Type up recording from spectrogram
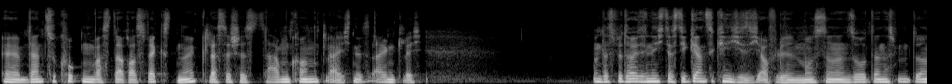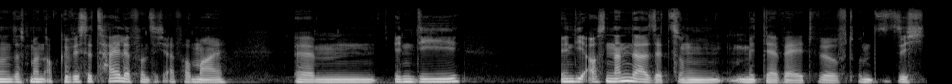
äh, dann zu gucken, was daraus wächst. Ne? Klassisches Samenkorn-Gleichnis eigentlich. Und das bedeutet nicht, dass die ganze Kirche sich auflösen muss, sondern so, sondern dass man auch gewisse Teile von sich einfach mal ähm, in die in die Auseinandersetzung mit der Welt wirft und sich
